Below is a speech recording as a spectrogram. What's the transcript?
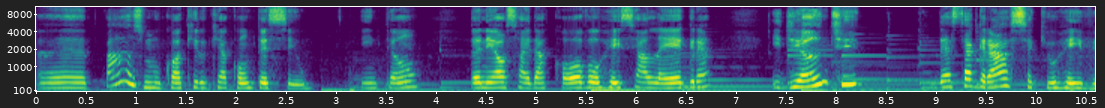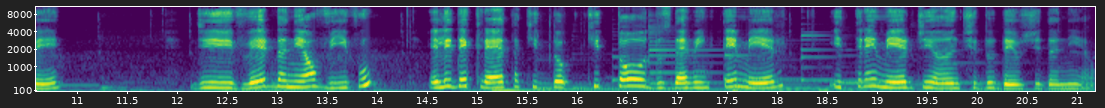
é, pasmo com aquilo que aconteceu. Então Daniel sai da cova, o rei se alegra e diante dessa graça que o rei vê, de ver Daniel vivo, ele decreta que, do, que todos devem temer e tremer diante do Deus de Daniel.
